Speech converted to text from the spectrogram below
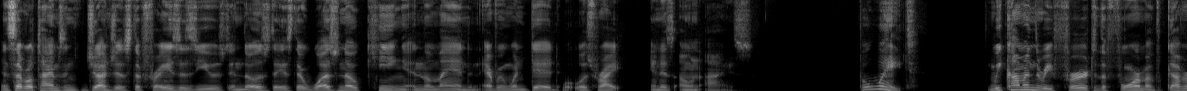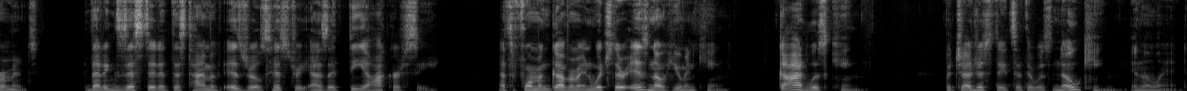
And several times in Judges, the phrase is used in those days there was no king in the land, and everyone did what was right in his own eyes. But wait, We commonly refer to the form of government that existed at this time of Israel's history as a theocracy. That's a form of government in which there is no human king. God was king. But Judges states that there was no king in the land.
